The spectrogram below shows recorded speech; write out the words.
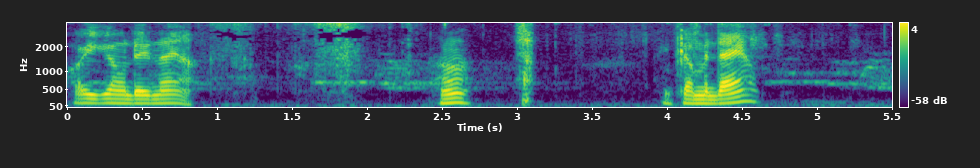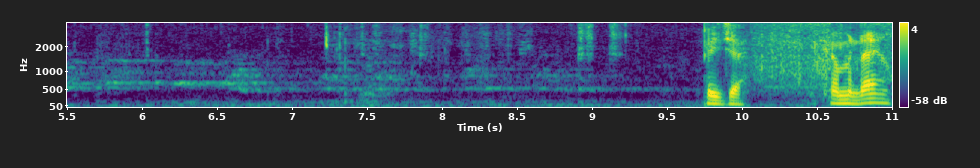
What are you gonna do now? Huh? You coming down? PJ, coming down?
